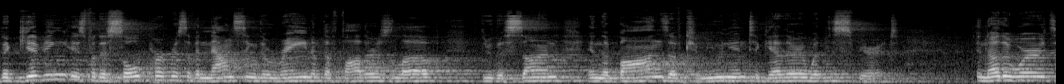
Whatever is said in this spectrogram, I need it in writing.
the giving is for the sole purpose of announcing the reign of the Father's love through the Son in the bonds of communion together with the Spirit. In other words,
